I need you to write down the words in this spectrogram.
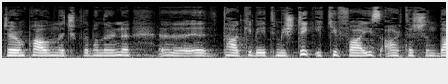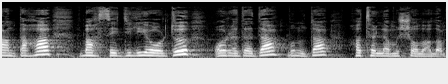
Jerome Powell'ın açıklamalarını e, takip etmiştik. İki faiz artışından daha bahsediliyordu. Orada da bunu da hatırlamış olalım.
